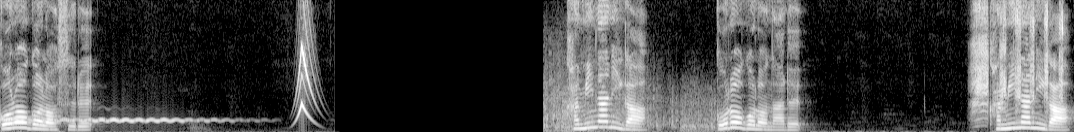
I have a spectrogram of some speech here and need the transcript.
ゴロゴロする。雷がゴロゴロ鳴る。雷が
